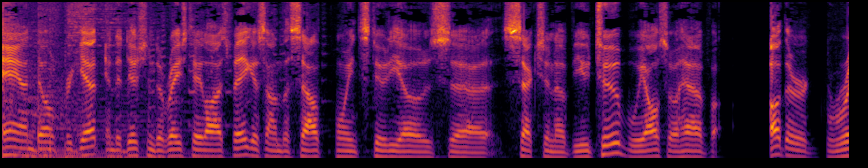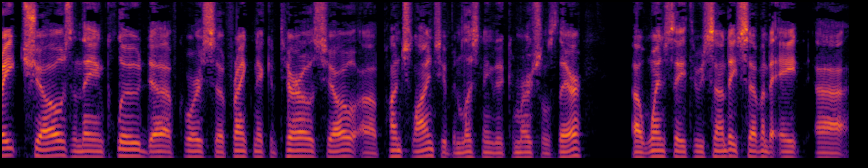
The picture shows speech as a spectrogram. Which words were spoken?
And don't forget, in addition to Race Day Las Vegas on the South Point Studios uh, section of YouTube, we also have other great shows, and they include, uh, of course, uh, Frank Nicotero's show, uh, Punchlines. You've been listening to commercials there. Uh, Wednesday through Sunday, 7 to 8. Uh,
